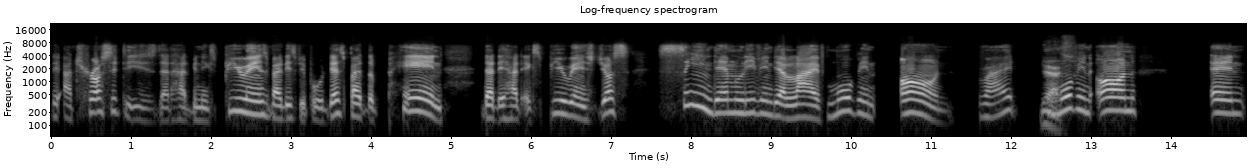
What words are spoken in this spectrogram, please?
the atrocities that had been experienced by these people, despite the pain that they had experienced, just seeing them living their life, moving on, right? Yes. Moving on and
